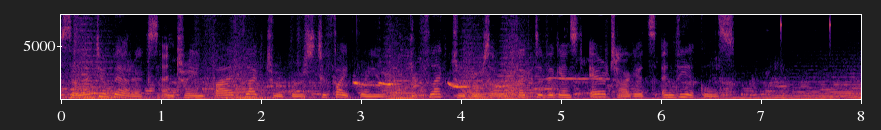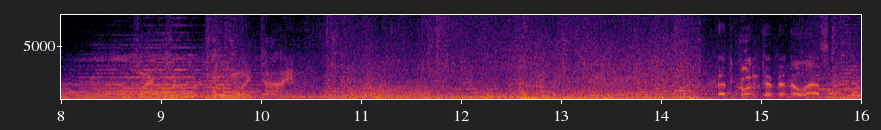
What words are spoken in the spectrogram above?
Select your barracks and train five flak troopers to fight for you. Flak troopers are effective against air targets and vehicles. Time. That couldn't have been the last time.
